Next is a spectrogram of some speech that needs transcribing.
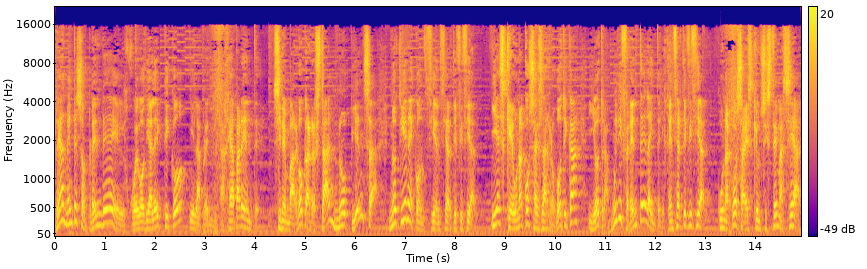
realmente sorprende el juego dialéctico y el aprendizaje aparente. Sin embargo, claro está, no piensa, no tiene conciencia artificial. Y es que una cosa es la robótica y otra, muy diferente, la inteligencia artificial. Una cosa es que un sistema sea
